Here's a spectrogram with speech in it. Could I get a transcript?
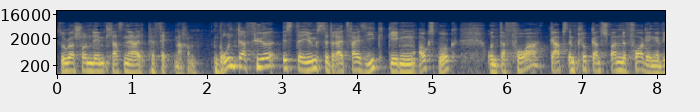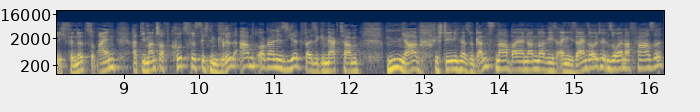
sogar schon den Klassenerhalt perfekt machen. Grund dafür ist der jüngste 3-2-Sieg gegen Augsburg. Und davor gab es im Club ganz spannende Vorgänge, wie ich finde. Zum einen hat die Mannschaft kurzfristig einen Grillabend organisiert, weil sie gemerkt haben, hm, ja, wir stehen nicht mehr so ganz nah beieinander, wie es eigentlich sein sollte in so einer Phase.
